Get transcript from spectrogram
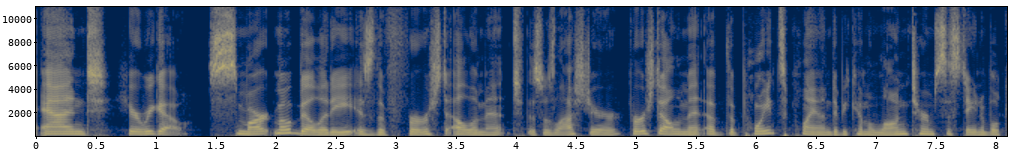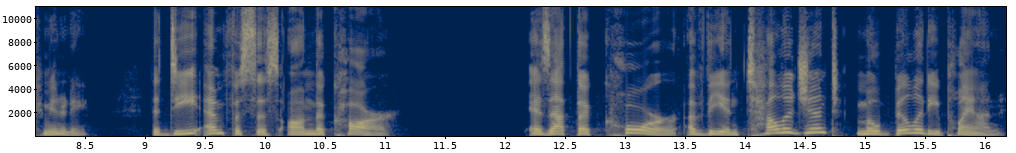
And here we go. Smart mobility is the first element, this was last year, first element of the points plan to become a long term sustainable community. The de emphasis on the car is at the core of the intelligent mobility plan.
